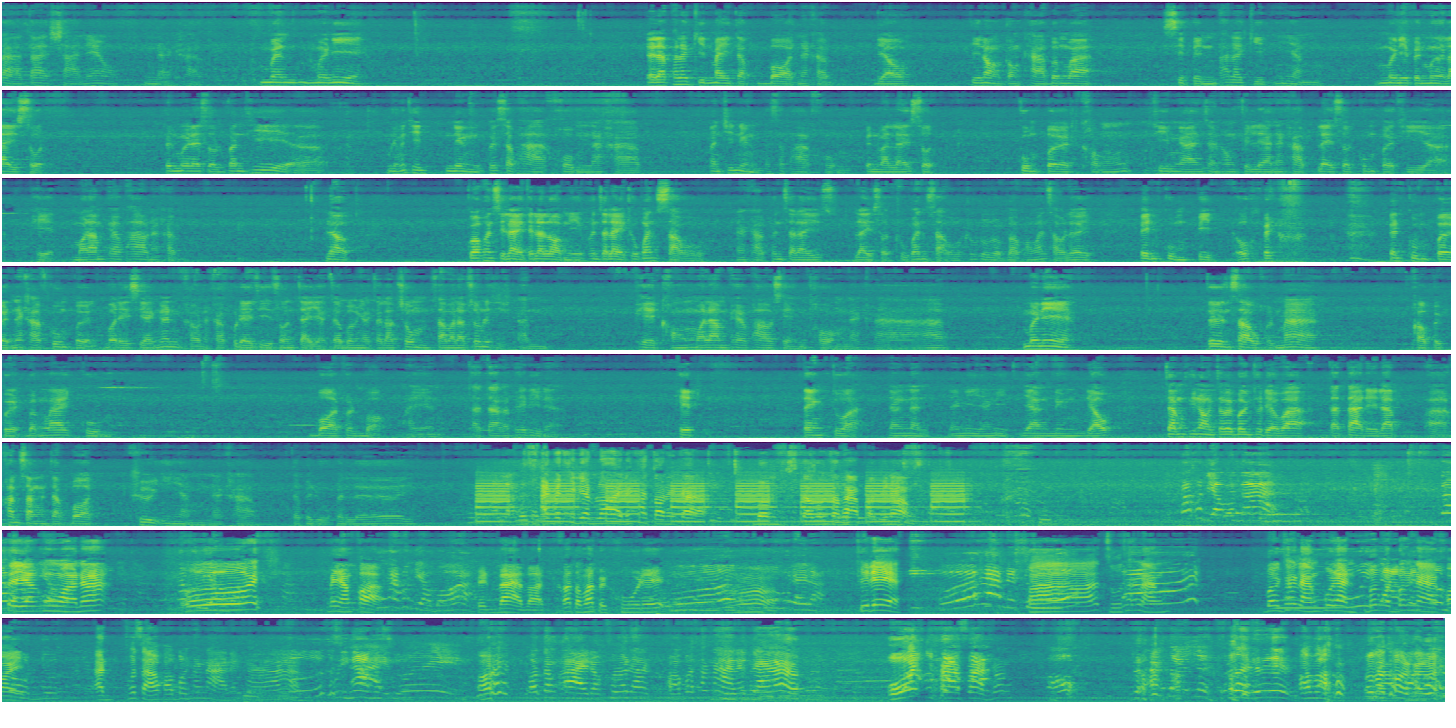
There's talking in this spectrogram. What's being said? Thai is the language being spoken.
ตาตาชาแนลนะครับเมื่อเมื่อนี้ได้รับภารกิจใหม่จากบอร์ดนะครับ เดี๋ยวพี่น้องต้องทาเบิ่งว่าสิเป็นภารกิจอย่างมื่อนี้เป็นมือไล่สด เป็นมือไล่สดวันที่เอ่อวันที่หนึ่งพฤษภาคมนะครับ วันที่หนึ่งพฤษภาคม เป็นวันไลฟ์สดกลุ่มเปิดของทีมงานแสงทองฟินแลนด์นะครับไลฟ์สดกลุ่มเปิดที่อ่า เพจหมอลำแพ้วๆนะครับ แล้วกว่าเพิ่นสิไล่แต่ละรอบนี้เพิ่นจะไล่ทุกวันเสาร์นะครับ เพิ่นจะไล่ไล่สดทุกวันเสาร์ทุกๆรอบของวันเสาร์เลย เป็นกลุ่มปิด โอ้เป็นเป็นกลุ่มเปิดนะครับ กลุ่มเปิดบริเสียเงินเขานะครับ ผู้ใดที่สนใจอยากจะเบิ่งอยากจะรับชม สามารถรับชมได้ที่อันเพจของหมอลำแพรวพาวเสียงทองนะครับเมื่อนี้ตื่นเสาคนมาเขาไปเปิดบังไล่กลุ่ม บอดเพิ่นบอกให้อันตาตากระเพศดีเนี่ยเฮ็ดแต่งตัวอย่างนั้นอย่างนี้อย่างนี้อย่างหนึ่งเดี๋ยว จังพี่น้องจะไปเบิ่งทีเดียวว่าตาตาได้รับอ่าคำสั่งจากบอร์ดคืออีหยังนะครับจะไปดูกันเลยอันเป็นที่เรียบร้อยนะคะตอนนี้ก็เบิ่งตาเบิ่งสภาพของพี่น้องมาคนเดียววันหน้าแต่ยังหัวนะ โอ้ย ไม่ยังก่อนมาคนเดียวบอสเป็นบ้าบอดก็ต้องมาเป็นครูดิโอ้อ๋อผู้ใดล่ะ พี่เด้เออห้ามเด็ดสูฟ้าสูทั้งหลัง เบิ่งทั้งหลังผู้นั้นเบิ่งวันเบิ่งหน้าคอย อันผู้สาวเขาเบิ่งทั้งหน้านะคะเออคือสีหน้ามาซื้อเอ้ยว่าต้องอายดอกเพื่อนอะขอเบิ่งทั้งหน้าเลยจ้าโอ้ยอีห่าฝาดมั้งเอาได้ได้ได้เอามาเออขอโทษกันเลย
